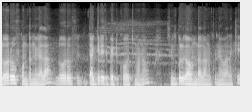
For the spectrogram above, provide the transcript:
లో రూఫ్ ఉంటుంది కదా లో రూఫ్ దగ్గర ఇది పెట్టుకోవచ్చు మనం. సింపుల్గా ఉండాలనుకునే వాళ్ళకి.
